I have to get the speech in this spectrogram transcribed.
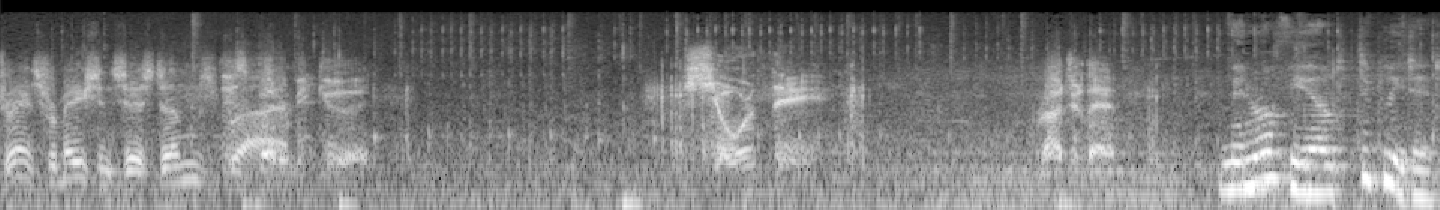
Transformation systems. This better be good. Sure thing. Roger that. Mineral field depleted.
